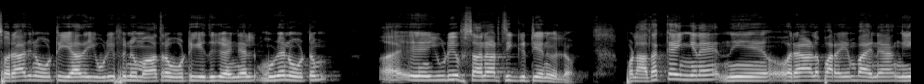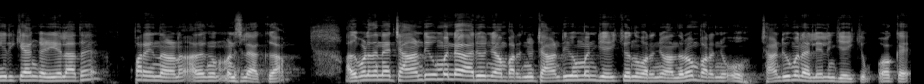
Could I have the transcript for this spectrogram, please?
സ്വരാജിന് വോട്ട് ചെയ്യാതെ യു ഡി എഫിന് മാത്രം വോട്ട് ചെയ്ത് കഴിഞ്ഞാൽ മുഴുവൻ വോട്ടും യു ഡി എഫ് സ്ഥാനാർത്ഥിക്ക് കിട്ടിയനുമല്ലോ അപ്പോൾ അതൊക്കെ ഇങ്ങനെ നീ ഒരാൾ പറയുമ്പോൾ അതിനെ അംഗീകരിക്കാൻ കഴിയലാതെ പറയുന്നതാണ് അത് മനസ്സിലാക്കുക. അതുപോലെ തന്നെ ചാണ്ടി ഉമ്മന്റെ കാര്യവും ഞാൻ പറഞ്ഞു. ചാണ്ടി ഉമ്മൻ ജയിക്കുമെന്ന് പറഞ്ഞു. അന്നേരവും പറഞ്ഞു ഓ ചാണ്ടി ഉമ്മൻ അല്ലെങ്കിലും ജയിക്കും. ഓക്കെ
